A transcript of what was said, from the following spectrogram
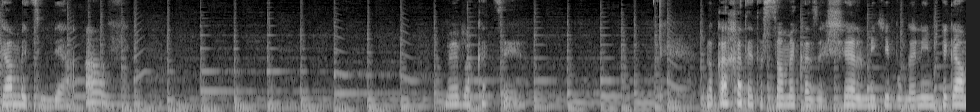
גם בצדי האף ובקצה. לוקחת את הסומק הזה של מיקי בוגנים, שגם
